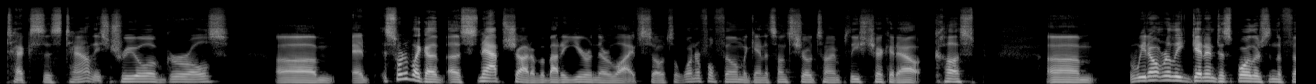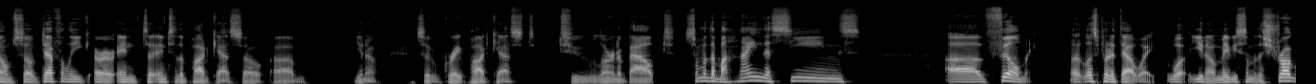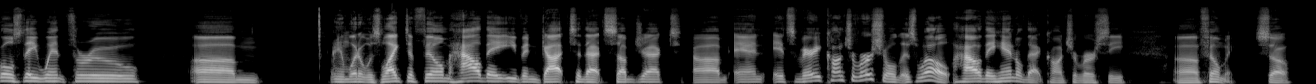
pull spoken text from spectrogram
Texas town. This trio of girls um, and sort of like a, a, snapshot of about a year in their life. So it's a wonderful film. Again, it's on Showtime. Please check it out. Cusp. Um, we don't really get into spoilers in the film, so definitely or into into the podcast. So um, you know, it's a great podcast to learn about some of the behind the scenes of filming. Let's put it that way. What you know, maybe some of the struggles they went through. Um, and what it was like to film, how they even got to that subject. Um, and it's very controversial as well, how they handled that controversy uh, filming. So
